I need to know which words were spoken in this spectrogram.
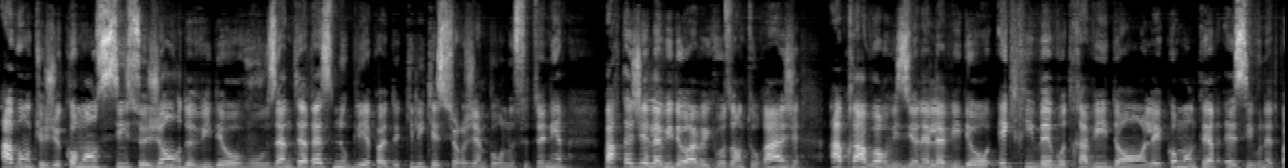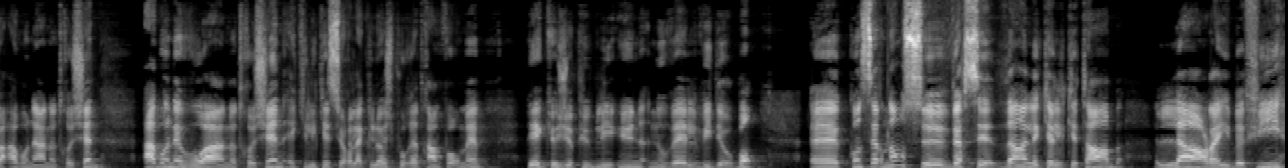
avant que je commence, si ce genre de vidéo vous intéresse, n'oubliez pas de cliquer sur j'aime pour nous soutenir. Partagez la vidéo avec vos entourages. Après avoir visionné la vidéo, écrivez votre avis dans les commentaires et si vous n'êtes pas abonné à notre chaîne, abonnez-vous à notre chaîne et cliquez sur la cloche pour être informé dès que je publie une nouvelle vidéo. Bon, euh, concernant ce verset, fih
